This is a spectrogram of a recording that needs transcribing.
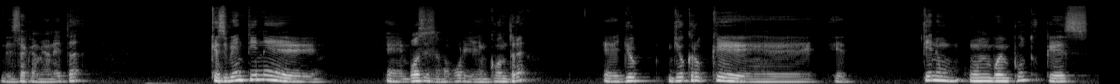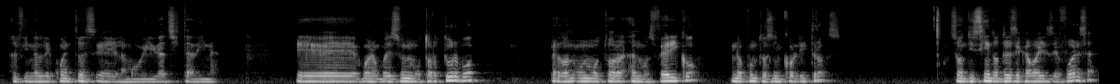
de esta camioneta, que si bien tiene voces a favor y en contra, yo, yo creo que tiene un, un buen punto, que es, al final de cuentas, la movilidad citadina. Eh, bueno, pues es un motor turbo, perdón, un motor atmosférico, 1.5 litros. Son 113 caballos de fuerza.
